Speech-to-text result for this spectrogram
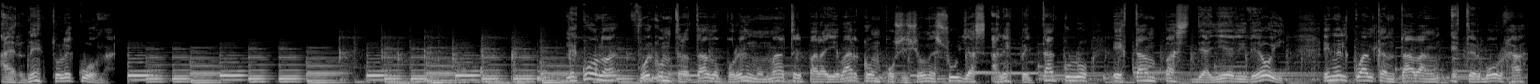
a Ernesto Lecuona. Fue contratado por el Montmartre para llevar composiciones suyas al espectáculo Estampas de ayer y de hoy, en el cual cantaban Esther Borja,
